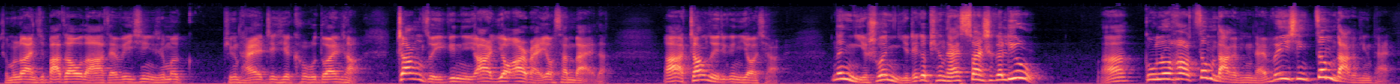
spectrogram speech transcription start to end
什么乱七八糟的啊，在微信什么平台这些客户端上，张嘴给你二要二百要三百的，啊，张嘴就跟你要钱，那你说你这个平台算是个六啊？公众号这么大个平台，微信这么大个平台，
